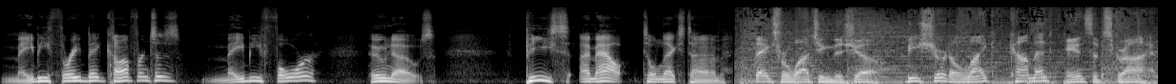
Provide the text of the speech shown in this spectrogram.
maybe three big conferences, maybe four. Who knows? Peace. I'm out. Till next time. Thanks for watching the show. Be sure to like, comment, and subscribe.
